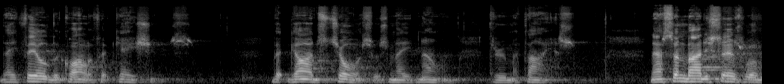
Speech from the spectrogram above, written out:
They filled the qualifications. But God's choice was made known through Matthias. Now, somebody says, well,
